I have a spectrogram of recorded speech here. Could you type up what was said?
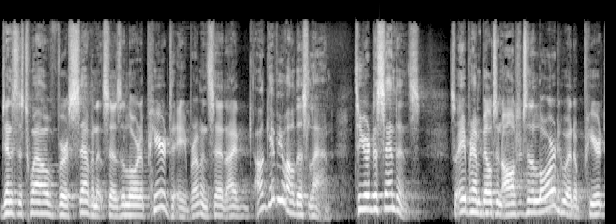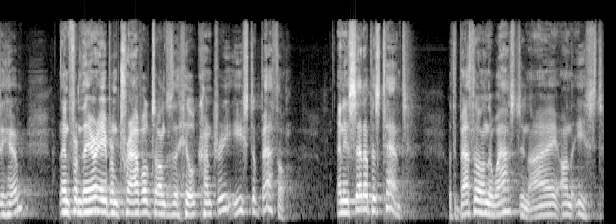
Genesis 12, verse 7, it says, The Lord appeared to Abram and said, I'll give you all this land to your descendants. So Abraham built an altar to the Lord who had appeared to him. And from there, Abram traveled onto the hill country east of Bethel. And he set up his tent with Bethel on the west and Ai on the east.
